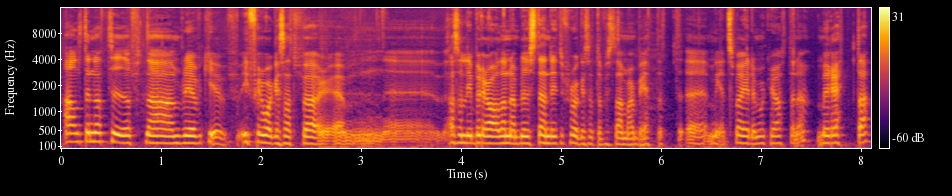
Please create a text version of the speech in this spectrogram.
Alternativt när han blev ifrågasatt för, ehm, eh, alltså Liberalerna blir ständigt ifrågasatta för samarbetet eh, med Sverigedemokraterna, med rätta.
